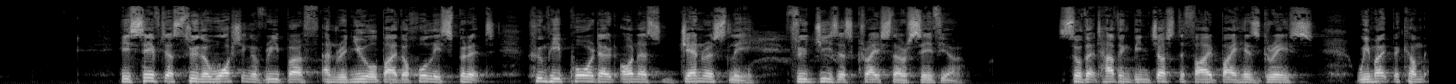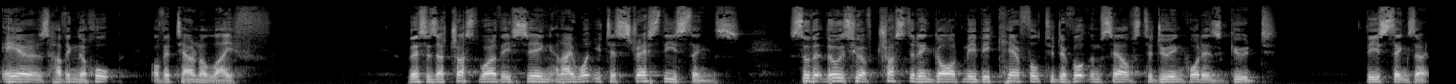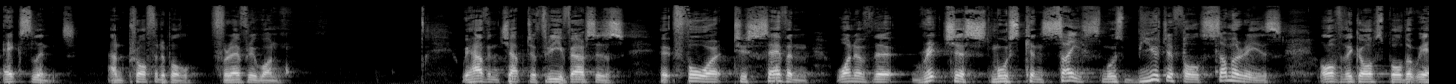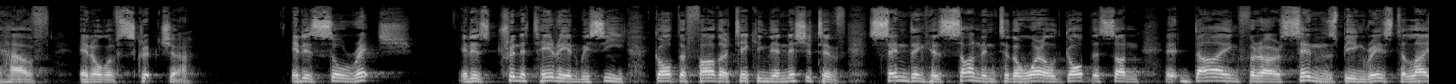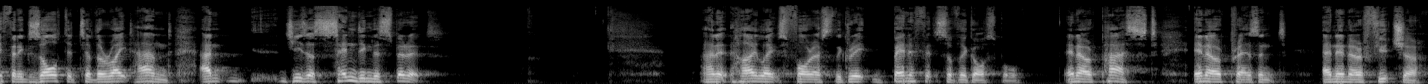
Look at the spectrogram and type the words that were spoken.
He saved us through the washing of rebirth and renewal by the Holy Spirit, whom He poured out on us generously through Jesus Christ our Savior, so that having been justified by His grace, we might become heirs having the hope of eternal life. This is a trustworthy saying, and I want you to stress these things so that those who have trusted in God may be careful to devote themselves to doing what is good. These things are excellent and profitable for everyone. We have in chapter 3 verses uh, 4 to 7 one of the richest, most concise, most beautiful summaries of the gospel that we have in all of scripture. It is so rich it is Trinitarian. We see God the Father taking the initiative, sending His Son into the world, God the Son eh, dying for our sins, being raised to life and exalted to the right hand, and Jesus sending the Spirit. And it highlights for us the great benefits of the gospel in our past, in our present, and in our future.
